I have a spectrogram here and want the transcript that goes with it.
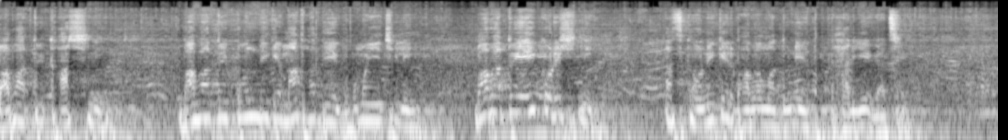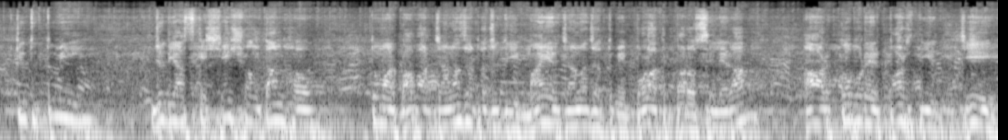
বাবা, তুই খাসনি? বাবা, তুই কোন দিকে মাথা দিয়ে ঘুমিয়েছিলি? বাবা, তুই এই করিসনি। আজকে অনেকের বাবা মা দুনিয়া থেকে হারিয়ে গেছে। কিন্তু তুমি যদি আজকে সেই সন্তান হও, তোমার বাবার জানাজাটা যদি মায়ের জানাজা তুমি পড়াতে পারো, ছেলেরা, আর কবরের পাশ দিয়ে যে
